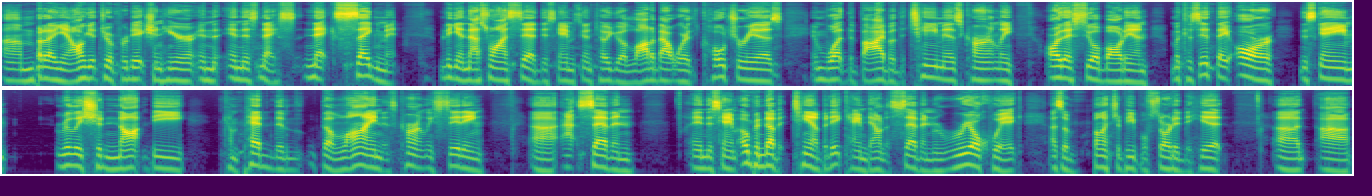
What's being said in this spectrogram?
Um, but again, I'll get to a prediction here in the, in this next next segment. But again, that's why I said this game is going to tell you a lot about where the culture is and what the vibe of the team is currently. Are they still bought in? Because if they are, this game really should not be competitive the line is currently sitting uh, at seven in this game. Opened up at ten, but it came down to seven real quick as a bunch of people started to hit, uh, uh,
